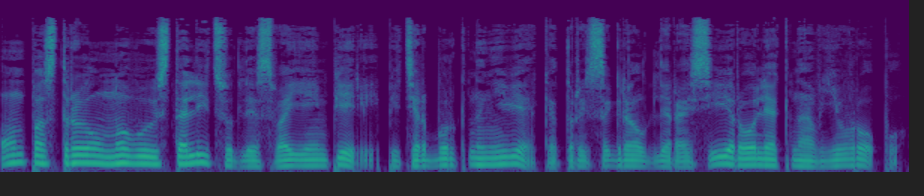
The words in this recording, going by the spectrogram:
Он построил новую столицу для своей империи, Петербург на Неве, который сыграл для России роль окна в Европу.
